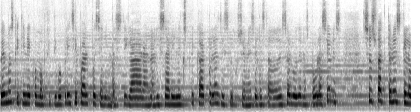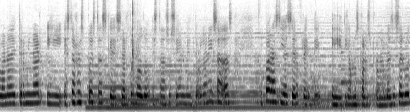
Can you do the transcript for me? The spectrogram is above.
vemos que tiene como objetivo principal pues el investigar, analizar y explicar pues, las distribuciones del estado de salud de las poblaciones, sus factores que lo van a determinar y estas respuestas que de cierto modo están socialmente organizadas para así hacer frente, eh, digamos a los problemas de salud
